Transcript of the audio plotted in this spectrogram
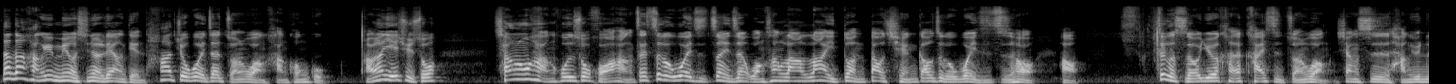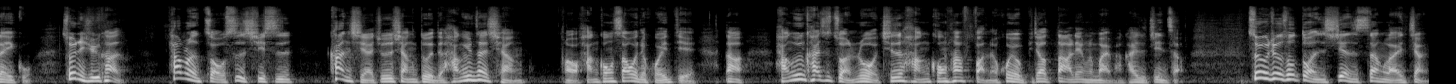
那当航运没有新的亮点，它就会再转往航空股。好，那也许说长荣航或者说华航在这个位置震一震，往上拉拉一段到前高这个位置之后，好。这个时候又开开始转往像是航运类股，所以你去看他们的走势，其实看起来就是相对的，航运在强，好，航空稍微的回跌，那航运开始转弱，其实航空它反而会有比较大量的买盘开始进场，所以我就说短线上来讲，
